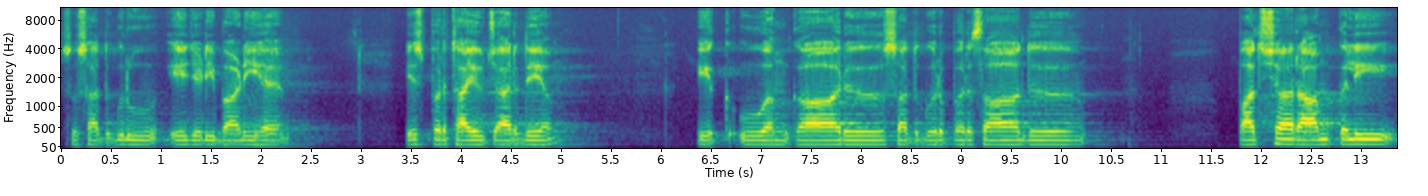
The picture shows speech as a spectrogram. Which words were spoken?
ਸੋ ਸਤਿਗੁਰੂ, ਇਹ ਜਿਹੜੀ ਬਾਣੀ ਹੈ, ਇਸ ਪਰਥਾਏ ਉਚਾਰਦੇ ਆ। ਇੱਕ ਓੰਕਾਰ ਸਤਿਗੁਰ ਪ੍ਰਸਾਦ ਪਾਤਸ਼ਾਹ ਰਾਮਕਲੀ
